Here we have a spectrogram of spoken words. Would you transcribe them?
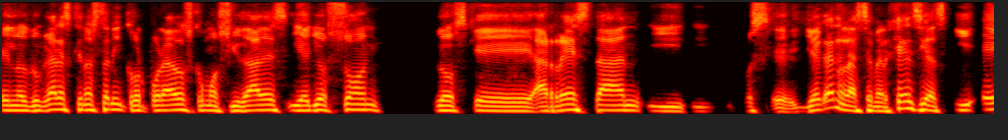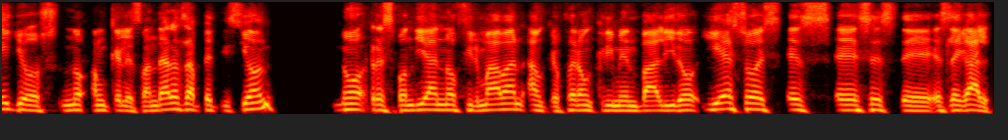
en los lugares que no están incorporados como ciudades y ellos son los que arrestan y, pues eh, llegan a las emergencias y ellos, no, aunque les mandaras la petición, no respondían, no firmaban, aunque fuera un crimen válido y eso es, es, es, este, es legal.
